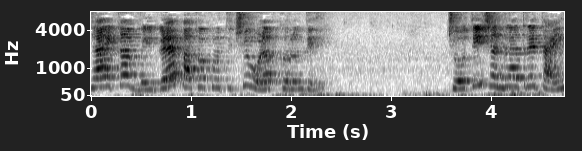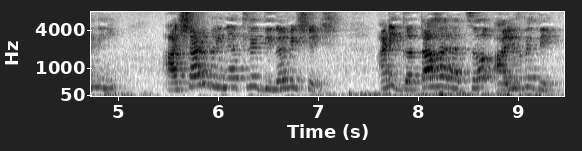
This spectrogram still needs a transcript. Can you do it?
या एका वेगळ्या पाककृतीची ओळख करून दिली. ज्योती चंद्रात्रे ताईंनी आषाढ महिन्यातले दिनविशेष आणि गताहाराचं आयुर्वेदिक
